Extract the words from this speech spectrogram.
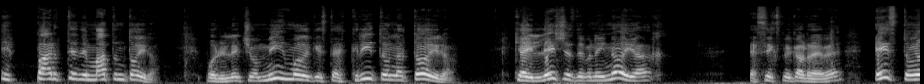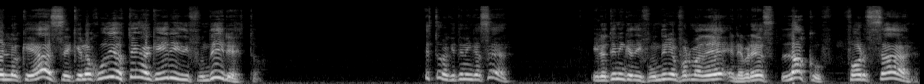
es parte de Matan Toira, por el hecho mismo de que está escrito en la Toira que hay leyes de Benay Noyach, así explica el Rebe, esto es lo que hace que los judíos tengan que ir y difundir esto. Esto es lo que tienen que hacer. Y lo tienen que difundir en forma de, en hebreo es lokuf, forzar.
